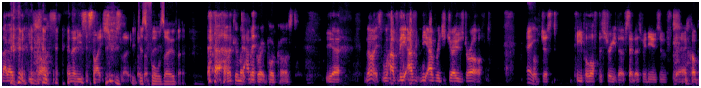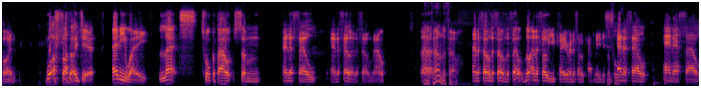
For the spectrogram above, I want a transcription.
that guy could be fast, and then he's just like super slow. It or just something. falls over. I can make Damn a it. great podcast. Yeah, nice. We'll have the av- the average Joe's draft Hey, of just people off the street that have sent us videos of their combine. What a fun idea. Anyway, let's talk about some NFL, NFL, NFL now. Um, NFL, NFL. NFL, NFL, NFL, not NFL UK or NFL Academy. This The is full. NFL, NFL,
